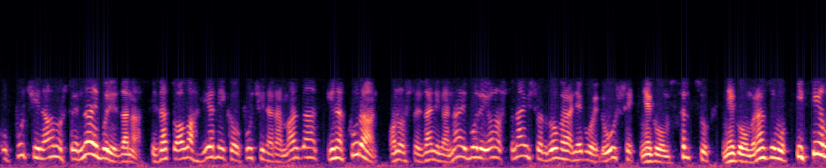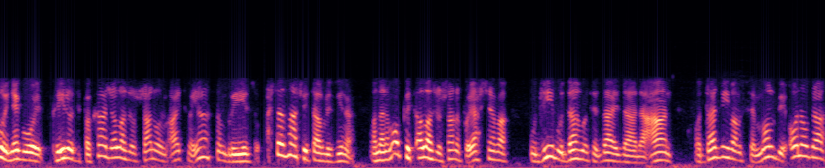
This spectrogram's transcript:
upući na ono što je najbolje za nas. I zato Allah vjernika upući na Ramazan i na Kur'an. Ono što je za njega najbolje i ono što najviše odgovara njegovoj duši, njegovom srcu, njegovom razumu i cijeloj njegovoj prirodi. Pa kaže Allah Žešanu ovim ajtima, ja sam blizu. A šta znači ta blizina? Onda nam opet Allah Žešanu pojašnjava u džibu dahvete daj za da'an, odazivam se molbi onoga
